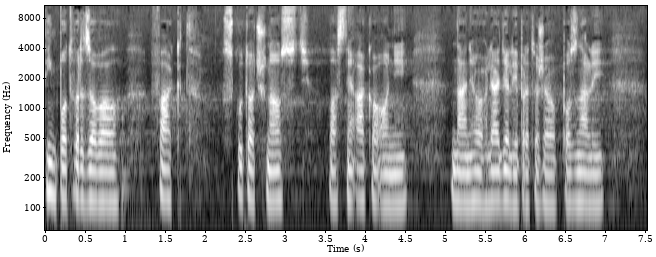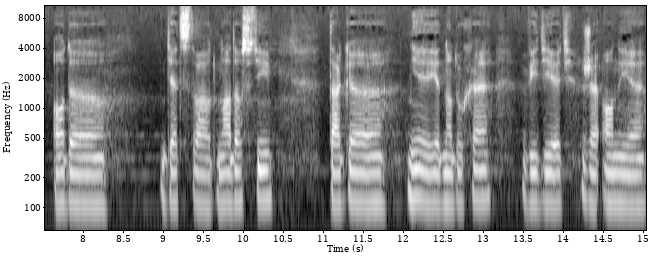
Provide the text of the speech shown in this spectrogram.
Tým potvrdzoval fakt, skutočnosť, vlastne ako oni na neho hľadeli, pretože ho poznali od e, detstva, od mladosti, tak e, nie je jednoduché vidieť, že on je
